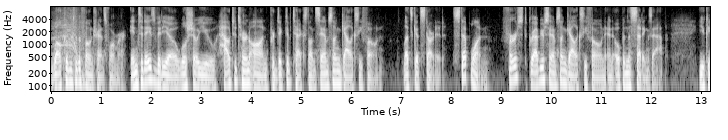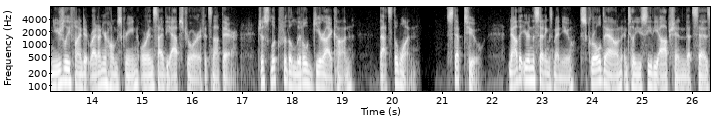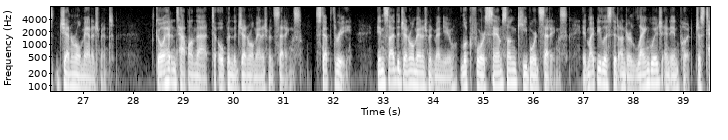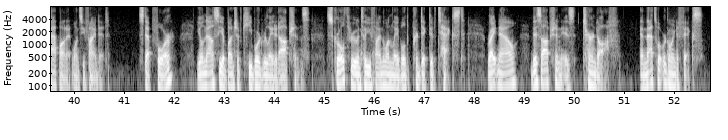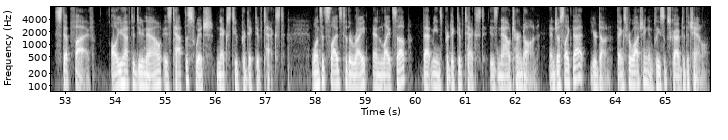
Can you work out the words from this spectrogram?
Welcome to the Phone Transformer. In today's video, we'll show you how to turn on predictive text on Samsung Galaxy phone. Let's get started. Step 1. First, grab your Samsung Galaxy phone and open the Settings app. You can usually find it right on your home screen or inside the apps drawer if it's not there. Just look for the little gear icon. That's the one. Step 2. Now that you're in the Settings menu, scroll down until you see the option that says General Management. Go ahead and tap on that to open the General Management settings. Step 3. Inside the General Management menu, look for Samsung Keyboard Settings. It might be listed under Language and Input. Just tap on it once you find it. Step 4. You'll now see a bunch of keyboard-related options. Scroll through until you find the one labeled Predictive Text. Right now, this option is turned off, and that's what we're going to fix. Step 5. All you have to do now is tap the switch next to Predictive Text. Once it slides to the right and lights up, that means predictive text is now turned on. And just like that, you're done. Thanks for watching and please subscribe to the channel.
